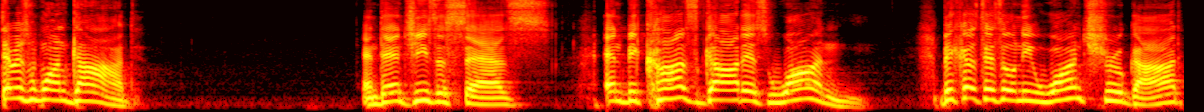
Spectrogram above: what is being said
There is one God. And then Jesus says, and because God is one, because there's only one true God,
